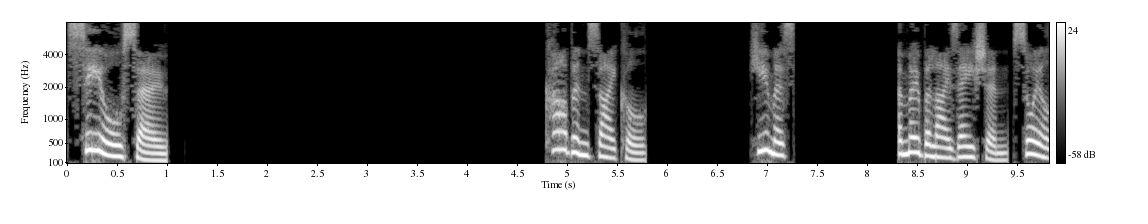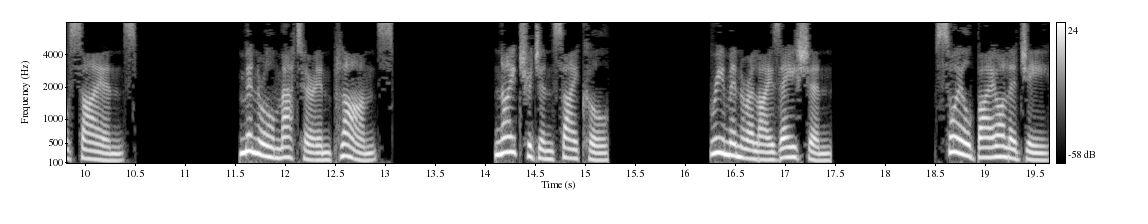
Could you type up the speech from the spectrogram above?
See also Carbon cycle. Humus. Immobilization soil science. Mineral matter in plants. Nitrogen cycle. Remineralization. Soil biology.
